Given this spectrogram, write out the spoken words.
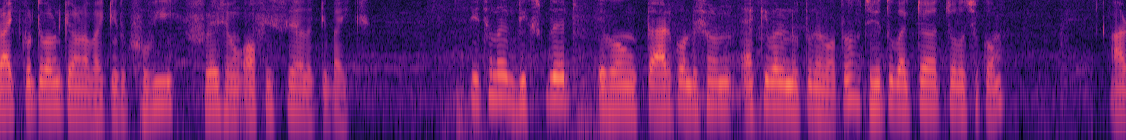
রাইড করতে পারবেন, কেননা বাইকটি কিন্তু খুবই ফ্রেশ এবং অফিসিয়াল একটি বাইক পিছনের ডিস্ক প্লেট এবং টায়ার কন্ডিশন একেবারে নতুনের মতো, যেহেতু বাইকটা চলেছে কম। আর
